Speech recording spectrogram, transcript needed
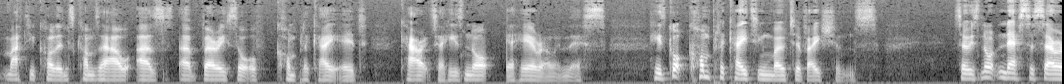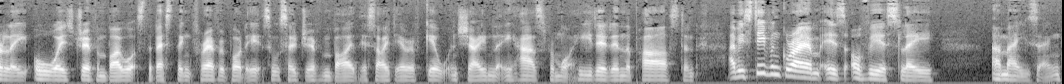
Matthew Collins comes out as a very sort of complicated character. He's not a hero in this he's got complicating motivations. So he's not necessarily always driven by what's the best thing for everybody. It's also driven by this idea of guilt and shame that he has from what he did in the past. And I mean, Stephen Graham is obviously amazing.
